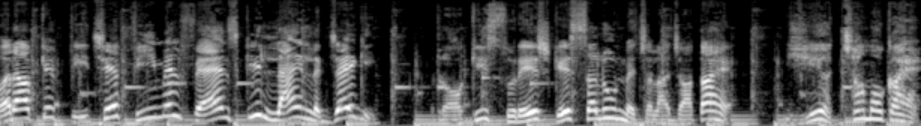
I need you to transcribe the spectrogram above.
और आपके पीछे फीमेल फैंस की लाइन लग जाएगी। रॉकी सुरेश के सलून में चला जाता है। ये अच्छा मौका है।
